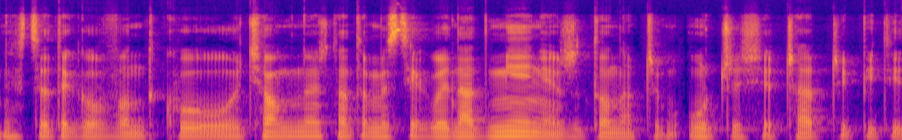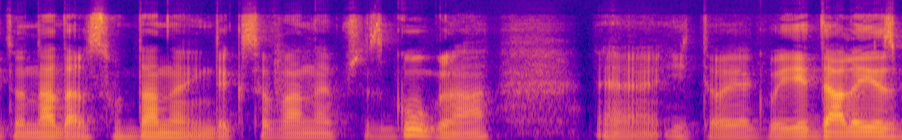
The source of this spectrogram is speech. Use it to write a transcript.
nie chcę tego wątku ciągnąć, natomiast jakby nadmienię, że to, na czym uczy się ChatGPT, to nadal są dane indeksowane przez Google'a e, i to jakby dalej jest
